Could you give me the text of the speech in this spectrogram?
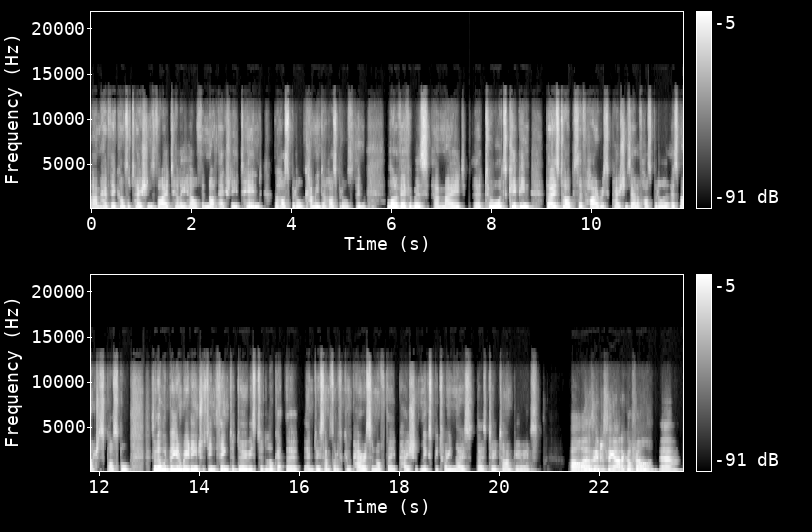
um, have their consultations via telehealth and not actually attend the hospital, come into hospitals. And a lot of effort was uh, made uh, towards keeping those types of high risk patients out of hospital as much as possible. So that would be a really interesting thing to do is to look at the and do some sort of comparison of the patient mix between those those two time periods. Well, that was an interesting article, Phil. Um,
